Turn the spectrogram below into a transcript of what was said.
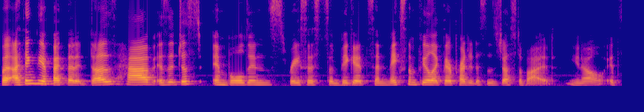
But I think the effect that it does have is it just emboldens racists and bigots and makes them feel like their prejudice is justified. You know, it's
